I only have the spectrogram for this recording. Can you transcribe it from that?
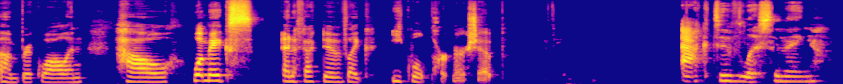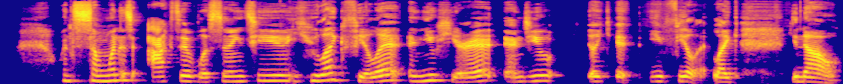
um, brick wall? And how what makes an effective like equal partnership with you? Active listening. When someone is active listening to you, you like feel it and you hear it and you like it you feel it. Like you know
